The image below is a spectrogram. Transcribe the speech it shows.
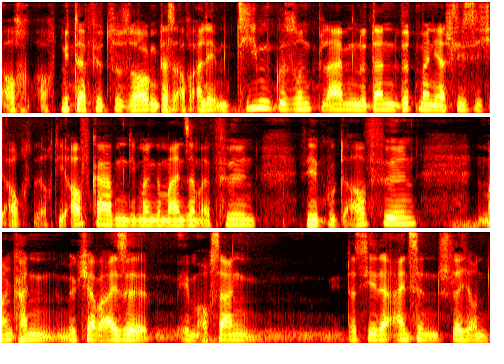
auch, auch mit dafür zu sorgen, dass auch alle im Team gesund bleiben. Nur dann wird man ja schließlich auch, auch die Aufgaben, die man gemeinsam erfüllen will, gut auffüllen. Man kann möglicherweise eben auch sagen, dass jeder Einzelne vielleicht auch ein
